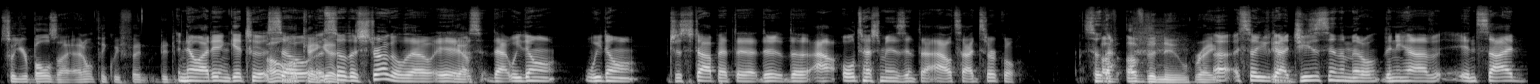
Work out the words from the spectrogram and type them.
so your bullseye, I don't think we fit. Did No, I didn't get to it. Oh, so, okay, good. so the struggle though is that we don't we don't just stop at the the the Old Testament isn't the outside circle. So of, that, of the new, right? uh, so you've yeah. got Jesus in the middle. Then you have inside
